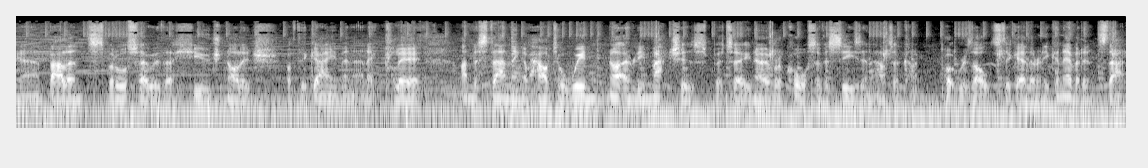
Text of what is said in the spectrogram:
you know, balanced, but also with a huge knowledge of the game and, and a clear understanding of how to win not only matches, but uh, you know, over a course of a season, how to kind of put results together, and he can evidence that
